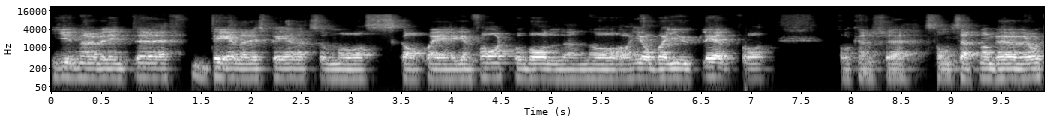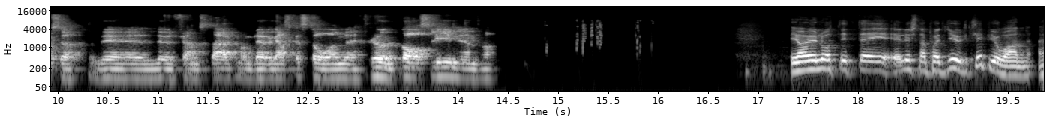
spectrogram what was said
gynnar det väl inte delar i spelet som att skapa egen fart på bollen och jobba djupled på, på kanske sånt sätt man behöver också. Det, är väl främst där man behöver ganska stående runt baslinjen. Jag har ju låtit dig lyssna på ett ljudklipp Johan eh,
